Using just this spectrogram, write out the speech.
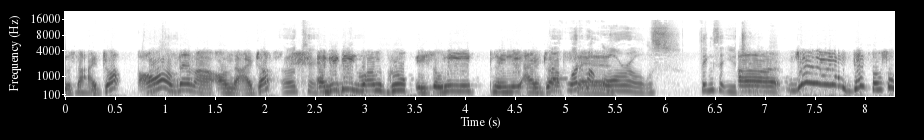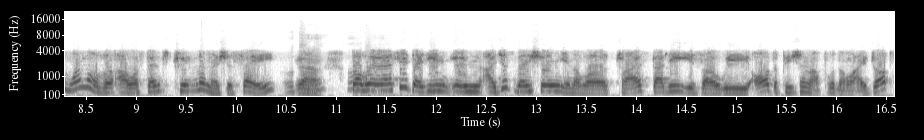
use the eye drop. All of them are on the eye drops. Okay. And maybe one group is only plainly eye But drops. what about and- orals? Things that you take? Uh, yeah, yeah, yeah. That's also one of our standard treatment, I should say. Okay, Yeah. But when I say that in, in I just mentioned in our trial study is uh, we all the patients are put on eye drops.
